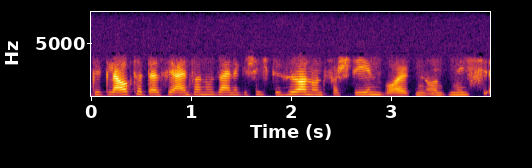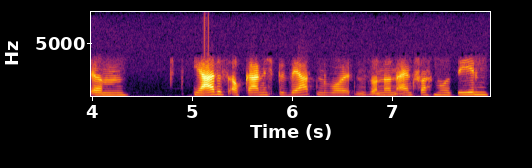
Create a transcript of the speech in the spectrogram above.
geglaubt hat, dass wir einfach nur seine Geschichte hören und verstehen wollten und nicht ähm, ja, das auch gar nicht bewerten wollten, sondern einfach nur sehen,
